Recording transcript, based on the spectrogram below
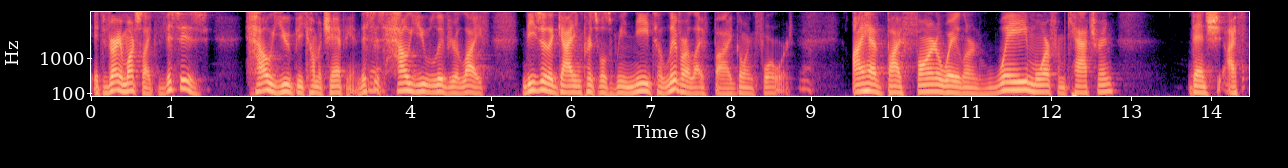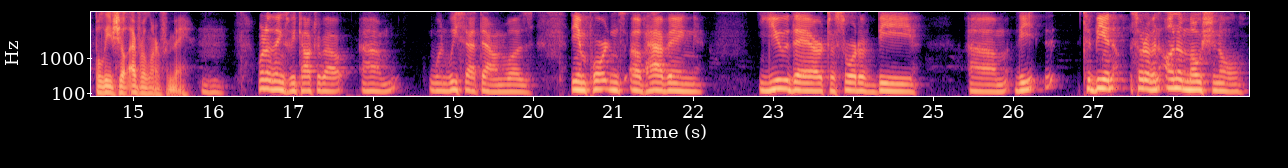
It's very much like this is how you become a champion. This yeah. is how you live your life. These are the guiding principles we need to live our life by going forward. Yeah. I have by far and away learned way more from Katrin than she, I believe she'll ever learn from me. Mm-hmm. One of the things we talked about um, when we sat down was the importance of having you there to sort of be um, the to be an sort of an unemotional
